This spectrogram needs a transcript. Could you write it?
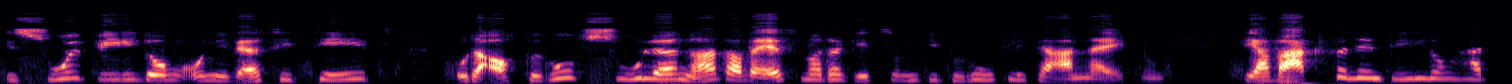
ist Schulbildung, Universität oder auch Berufsschule, ne, da weiß man, da geht es um die berufliche Aneignung. die Erwachsenenbildung hat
